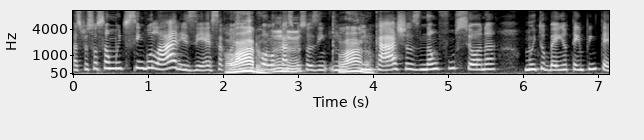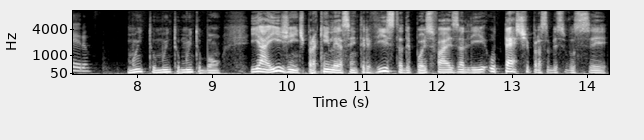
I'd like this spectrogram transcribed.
as pessoas são muito singulares e essa coisa Claro. de colocar as Uhum. pessoas em, em- Claro. em caixas não funciona muito bem o tempo inteiro. Muito, muito, muito bom. E aí, gente, para quem lê essa entrevista, depois faz ali o teste para saber se você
